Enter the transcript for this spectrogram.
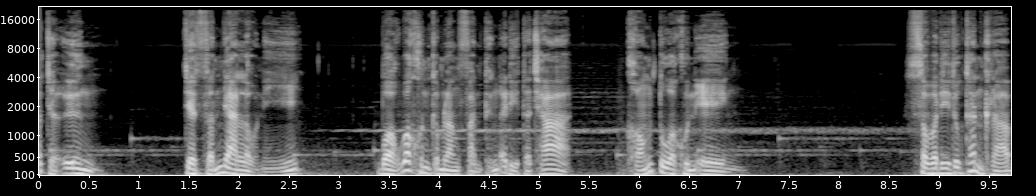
แล้วจะอึง้งเจ็ดสัญญาณเหล่านี้ บอกว่าคุณกำลังฝันถึงอดีตชาติของตัวคุณเอง สวัสดีทุกท่านครับ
